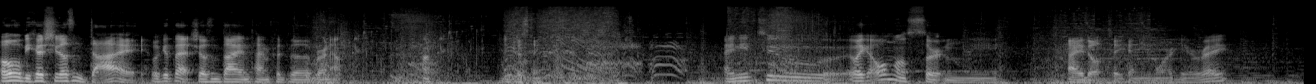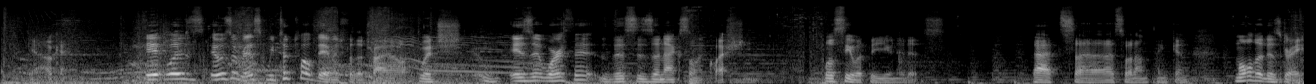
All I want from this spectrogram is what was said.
Oh, because she doesn't die. Look at that, she doesn't die in time for the burnout. Huh. Interesting. I need to, like, almost certainly I don't take any more here, right? Yeah, okay. It was it was a risk. We took 12 damage for the trial, which is it worth it? This is an excellent question. We'll see what the unit is. That's uh, that's what I'm thinking. Molded is great.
